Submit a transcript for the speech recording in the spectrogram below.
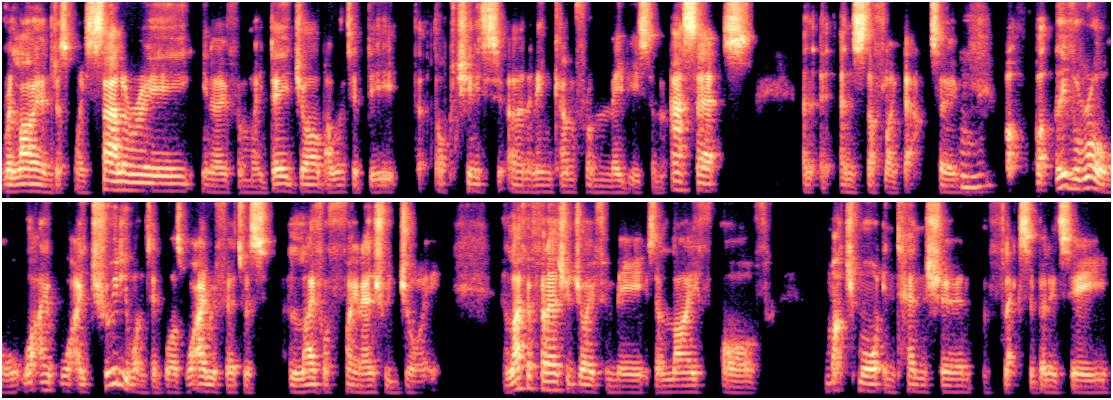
rely on just my salary, you know, from my day job. I wanted the, the opportunity to earn an income from maybe some assets and, and stuff like that. So, mm-hmm. but, but overall, what I what I truly wanted was what I refer to as a life of financial joy. A life of financial joy for me is a life of much more intention and flexibility.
